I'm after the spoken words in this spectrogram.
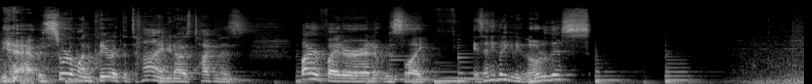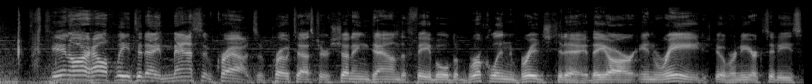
Yeah, it was sort of unclear at the time. You know, I was talking to this firefighter, and it was like, is anybody going to go to this? In our health lead today, massive crowds of protesters shutting down the fabled Brooklyn Bridge today. They are enraged over New York City's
